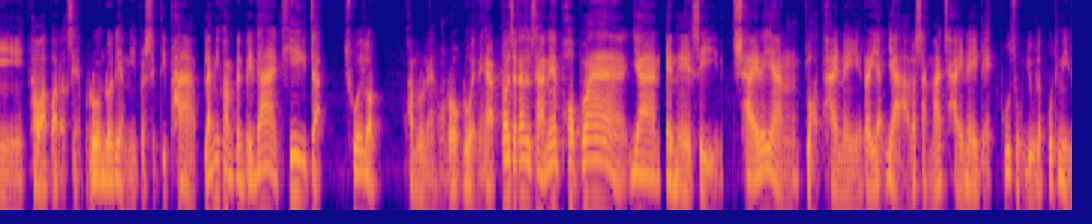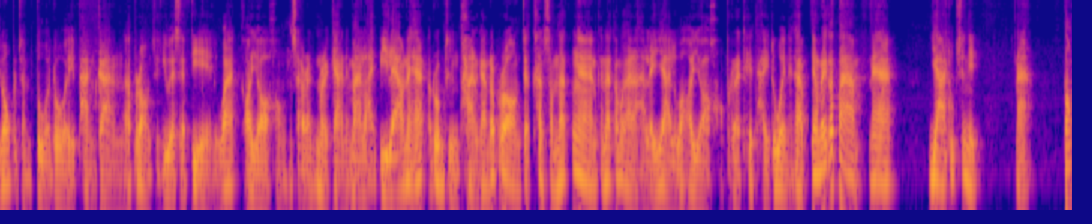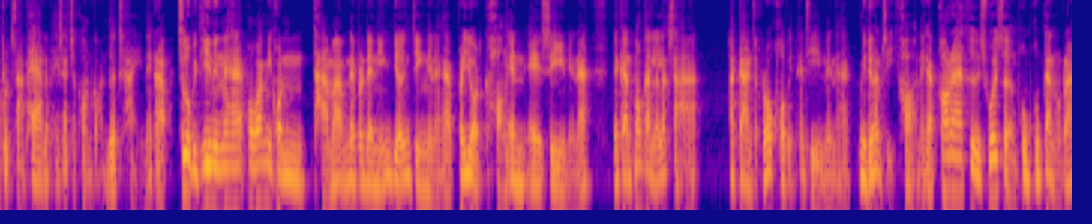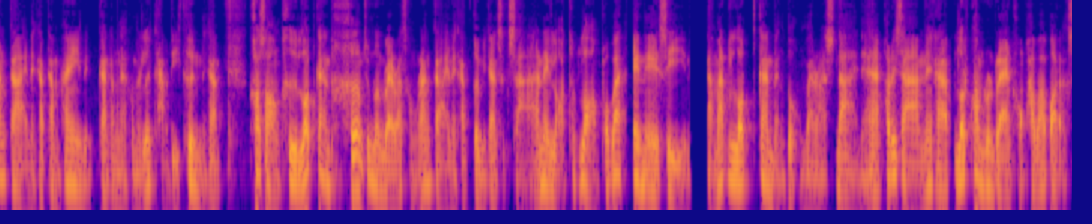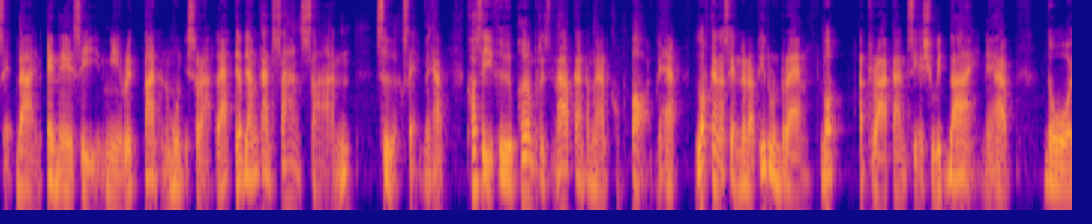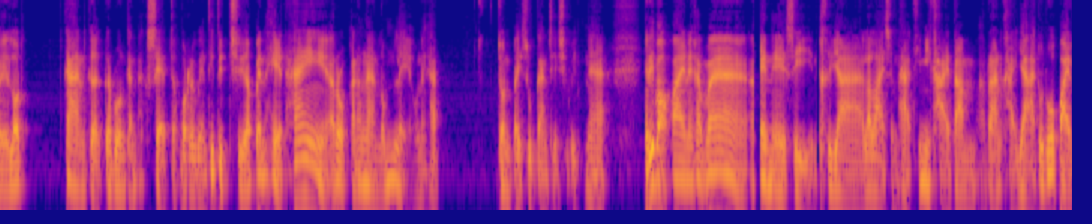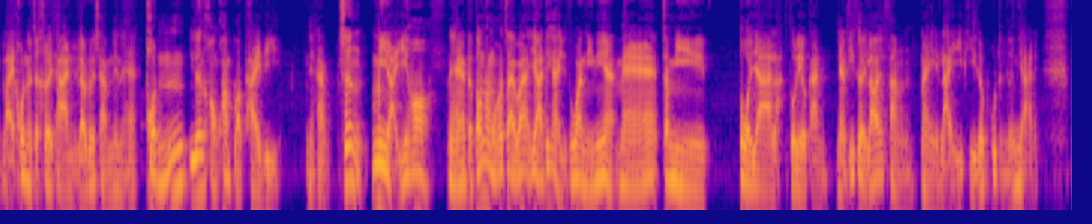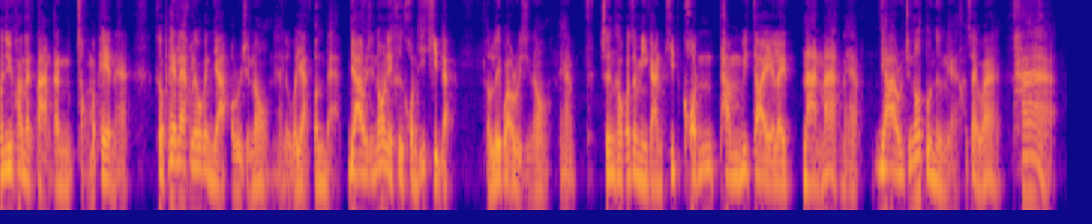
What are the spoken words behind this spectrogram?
ภาวะปอดอักเสบร่วมด้วยอย่างมีประสิทธิภาพ และมีความเป็นไปได้ที่จะช่วยลด ความรุนแรงของโรคด้วยนะครับโดยจากการศึกษาเนี่ยพบว่ายา NAC ใช้ได้อย่างปลอดภัยในระยะยาว และสามารถใช้ในเด็กผู้สูงอายุและผู้ที่มีโรคประจำตัวโดยผ่านการรับรองจาก US FDA หรือว่าออยของสหรัฐอเมริกาเนี่ยมาหลายปีแล้วนะฮะรวมถึงผ่านการรับรองจากสำนักงานคณะกรรมการอาหารและยาหรือว่าออยของประเทศไทยด้วยนะครับ อย่างไรก็ตามนะฮะยาทุกชนิดนะ ต้องปรึกษาแพทย์และเภสัชกรก่อนเลือกใช้นะครับ สรุปอีกทีนึงนะฮะเพราะว่ามีคนถามมาในประเด็นนี้เยอะจริงๆเนี่ยนะครับประโยชน์ของ NAC เนี่ยนะในการป้องกันและรักษาอาการจากโรคโควิด -19 เนี่ยนะฮะมีด้วยกัน4ข้อนะครับ ข้อแรกคือช่วยเสริมภูมิคุ้มกันของร่างกายนะครับทำให้การทำงานของเม็ดเลือดขาวดีขึ้นนะครับ ข้อ 2 คือลดการเพิ่มจำนวนไวรัสของร่างกายนะครับ โดยมีการศึกษาในหลอดทดลองเพราะว่า NAC สามารถลดการแบ่งตัวของไวรัสได้นะฮะข้อที่3นะครับลดความรุนแรงของภาวะปอดอักเสบได้ NAC มีฤทธิ์ต้านอนุมูลอิสระ และยับยั้งการสร้างสารสื่ออักเสบนะครับ ข้อ 4 คือเพิ่มประสิทธิภาพการทำงานของปอดนะฮะลดการอักเสบในระดับที่รุนแรง ลดอัตราการเสียชีวิตได้นะครับ โดยลดการเกิดกระบวนการอักเสบจากบริเวณที่ติดเชื้อเป็นเหตุให้ระบบการทำงานล้มเหลวนะครับ จนไปสู่การเสียชีวิตนะฮะอย่างที่บอกไปนะครับว่า NAC คือยาละลายเสมหะที่มีขายตามร้านขายยาทั่วๆไป หลายคนอาจจะเคยทานอยู่แล้วด้วยซ้ำเนี่ยนะฮะผลเรื่องของความปลอดภัยดีนะครับซึ่งมีหลายยี่ห้อนะฮะแต่ต้องทำความเข้าใจว่ายาที่ขายอยู่ทุกวันนี้เนี่ยแม้จะมีตัวยาหลักตัวเดียวกัน อย่างที่เคยเล่าให้ฟังในหลาย EP ที่พูดถึงเรื่องยาเนี่ยมันจะมีความแตกต่างกัน 2 ประเภทนะฮะคือประเภทแรกเรียกว่าเป็นยา original นะฮะหรือว่ายาต้นแบบ ยา original เนี่ยคือคนที่คิดอะ เราเรียกว่า original นะครับซึ่งเขาก็จะมีการคิดค้นทำวิจัยอะไรนานมากนะครับยา original ตัวหนึ่งเนี่ยเข้าใจว่าถ้า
